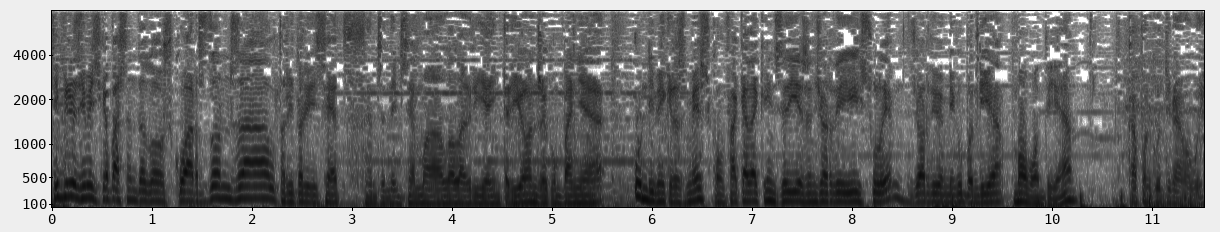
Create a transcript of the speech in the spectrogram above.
Cinc minuts i mig que passen de dos quarts d'onze al territori 17 ens endinsem a l'alegria interior ens acompanya un dimecres més com fa cada 15 dies en Jordi Soler Jordi, benvingut, bon dia Molt bon dia. Cap on continuem avui?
